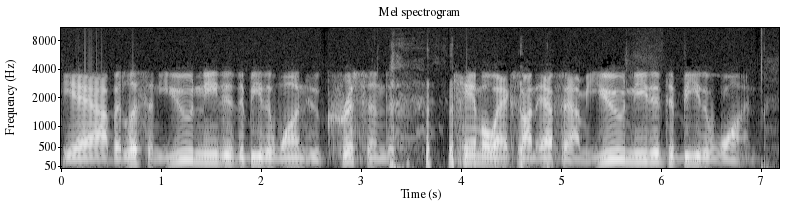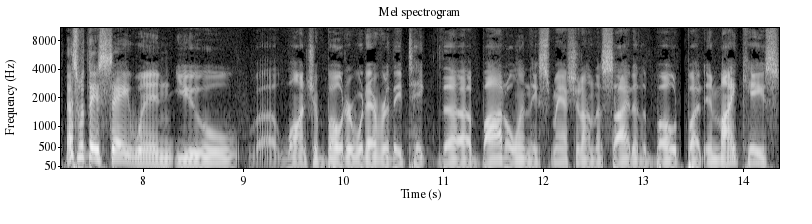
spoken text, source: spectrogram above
Yeah, but listen, you needed to be the one who christened KMOX on FM. You needed to be the one. That's what they say when you uh, launch a boat or whatever. They take the bottle and they smash it on the side of the boat. But in my case,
